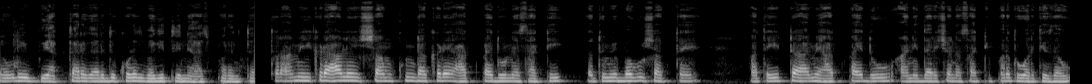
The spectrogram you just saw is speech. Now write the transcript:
एवढी बेकार गर्दी कुठंच बघितली नाही आजपर्यंत. तर आम्ही इकडे आलो आहे श्यामकुंडाकडे हातपाय धुण्यासाठी. तर तुम्ही बघू शकताय. आता इथं आम्ही हातपाय धुवू आणि दर्शनासाठी परत वरती जाऊ.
